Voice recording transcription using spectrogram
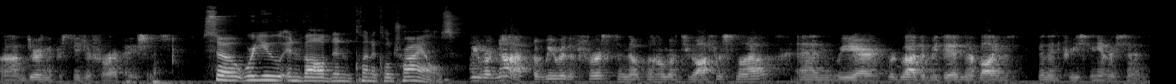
um, during the procedure for our patients. So, were you involved in clinical trials? We were not, but we were the first in Oklahoma to offer SMILE, and we are we're glad that we did, and our volume has been increasing ever since.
